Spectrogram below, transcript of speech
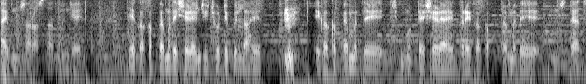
टाईपनुसार असतात. म्हणजे एका कप्प्यामध्ये शेळ्यांची छोटी पिल्लं आहेत. एका कप्प्यामध्ये मोठ्या शेळ्या आहेत तर एका कप्प्यामध्ये नुसत्याच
